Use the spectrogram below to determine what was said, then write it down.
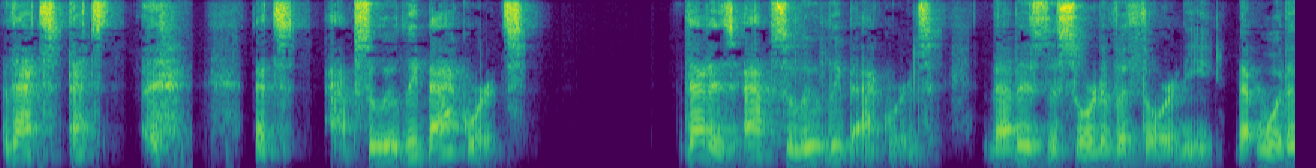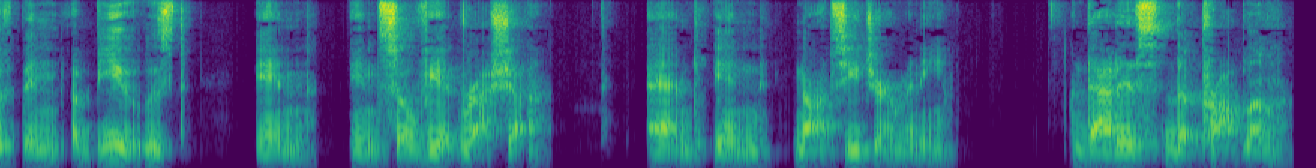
That's that's that's absolutely backwards. That is absolutely backwards. That is the sort of authority that would have been abused in in Soviet Russia and in Nazi Germany. That is the problem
